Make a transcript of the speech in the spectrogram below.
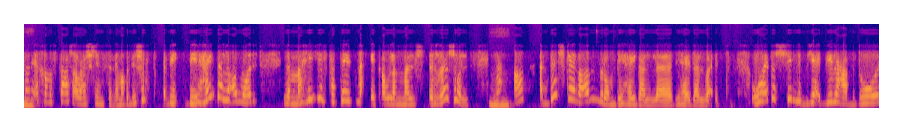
فرق 15 أو 20 سنة ما بدي أشوف بهيدا العمر لما هي الفتاة نقت أو لما الرجل نقى قديش كان عمرهم بهيدا بهيدا الوقت؟ وهذا الشيء اللي بيلعب دور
